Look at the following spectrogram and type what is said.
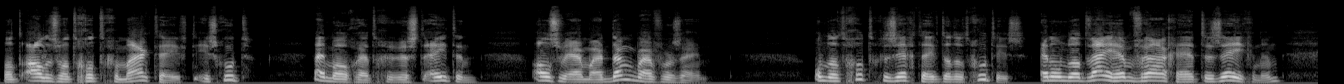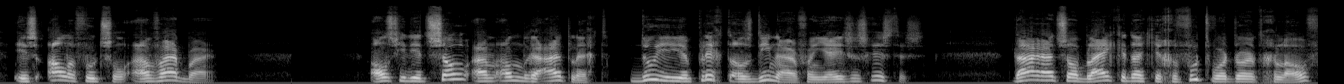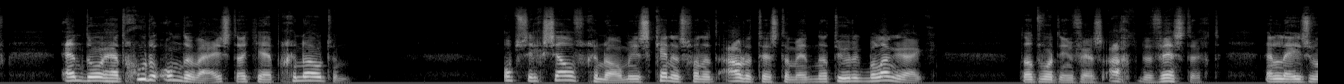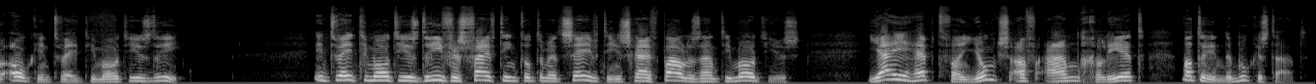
Want alles wat God gemaakt heeft, is goed. Wij mogen het gerust eten, als we er maar dankbaar voor zijn. Omdat God gezegd heeft dat het goed is, en omdat wij Hem vragen het te zegenen, is alle voedsel aanvaardbaar. Als je dit zo aan anderen uitlegt, doe je je plicht als dienaar van Jezus Christus. Daaruit zal blijken dat je gevoed wordt door het geloof en door het goede onderwijs dat je hebt genoten. Op zichzelf genomen is kennis van het Oude Testament natuurlijk belangrijk. Dat wordt in vers 8 bevestigd en lezen we ook in 2 Timotheus 3. In 2 Timotheus 3, vers 15 tot en met 17 schrijft Paulus aan Timotheus: Jij hebt van jongs af aan geleerd wat er in de boeken staat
